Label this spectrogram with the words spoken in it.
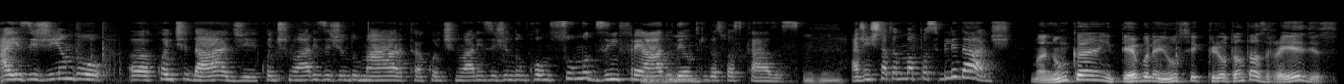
a exigindo ah, quantidade, continuar exigindo marca, continuar exigindo um consumo desenfreado dentro das suas casas. Uhum. A gente está tendo uma possibilidade. Mas nunca em tempo nenhum se criou tantas redes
